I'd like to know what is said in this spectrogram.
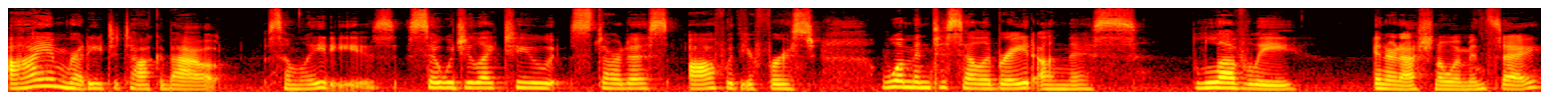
I am ready to talk about some ladies. So, would you like to start us off with your first woman to celebrate on this lovely International Women's Day.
